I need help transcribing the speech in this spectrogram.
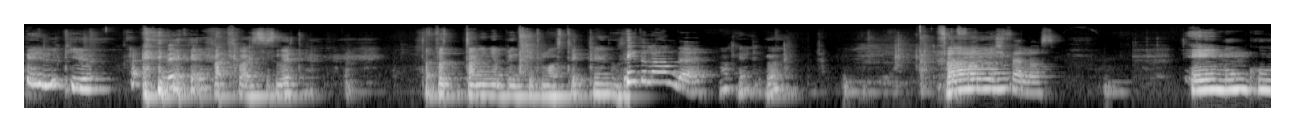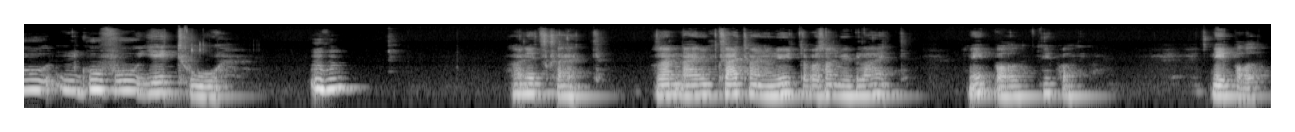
Belgien. Wirklich? ich weiß es nicht. Aber Tanina bringt ein Stück drin raus. Niederlande! Okay, gut. Ist Ähm, verlassen. E Mungu Nguvu Yetu. Mhm. Habe ich jetzt gesagt? Also, nein, gesagt habe ich noch nichts, aber was habe ich mir überlegt? Nepal, Nepal. Nepal.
